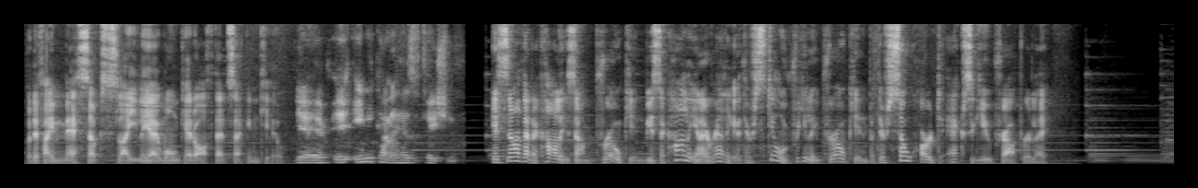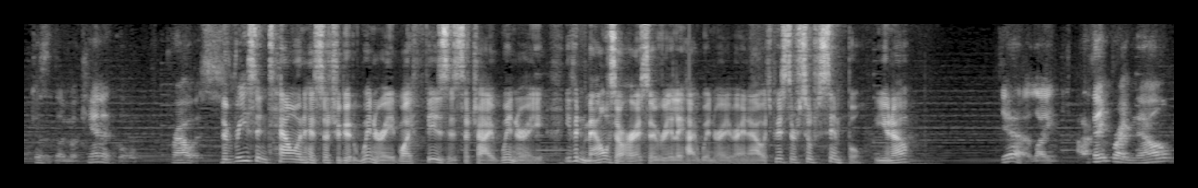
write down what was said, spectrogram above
But if I mess up slightly, I won't get off that second Q. Yeah, if, i any kind of hesitation. It's not that Akali's not broken, because Akali and Irelia, they're still really broken, but they're so hard to execute properly. because of the mechanical prowess. The reason Talon has such a good win rate, why Fizz has such a high win rate, even Malzahar has a really high win rate right now, it's because they're so simple, you know? Yeah, like I think right now,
